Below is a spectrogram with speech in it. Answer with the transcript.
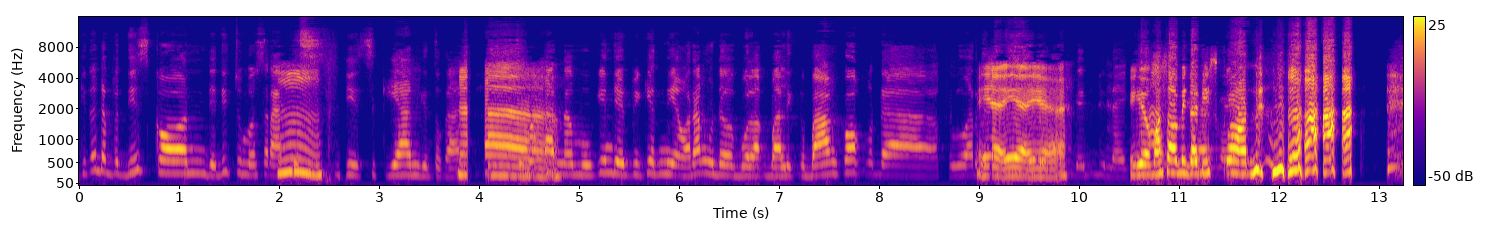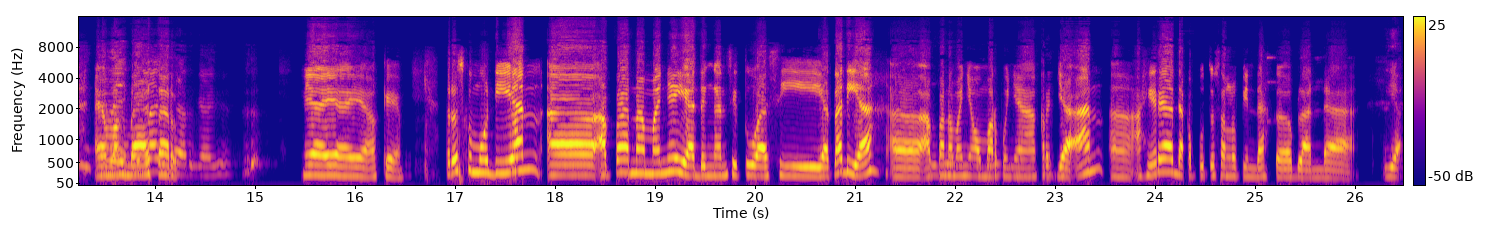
kita dapat diskon, jadi cuma 100 Hmm. seki- sekian gitu kan. Cuma Ah, karena mungkin dia pikir nih orang udah bolak-balik ke Bangkok, udah keluar Iya, iya, iya. jadi dinaikin iya masa minta diskon? Emang dasar. harganya. Ya, ya, ya, oke. Terus kemudian eh, apa namanya ya dengan situasi ya tadi ya eh, apa Mhm, namanya Omar punya kerjaan, eh, akhirnya ada keputusan lu pindah ke Belanda. Iya.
